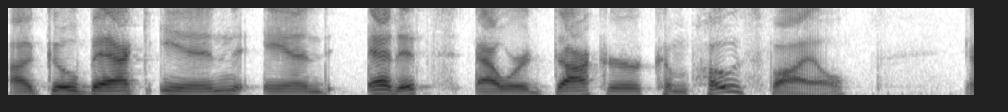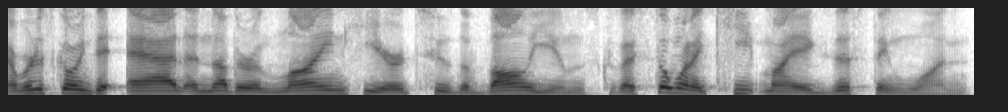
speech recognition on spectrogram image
uh, go back in and edit our Docker compose file. And we're just going to add another line here to the volumes because I still want to keep my existing one.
